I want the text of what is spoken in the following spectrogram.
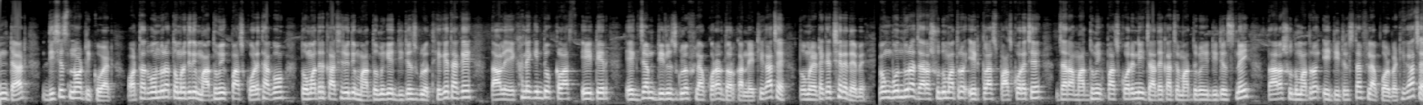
inter this is not required অর্থাৎ বন্ধুরা, তোমরা যদি মাধ্যমিক পাস করে থাকো, তোমাদের কাছে যদি মাধ্যমিকের ডিটেলসগুলো থেকে থাকে, তাহলে এখানে কিন্তু ক্লাস এইটের এক্সাম ডিটেলসগুলো ফিল আপ করার দরকার নেই, ঠিক আছে? তোমরা এটাকে ছেড়ে দেবে। এবং বন্ধুরা, যারা শুধুমাত্র এইট ক্লাস পাস করেছে, যারা মাধ্যমিক পাস করেনি, যাদের কাছে মাধ্যমিক ডিটেলস নেই, তারা শুধুমাত্র এই ডিটেলসটা ফিল আপ করবে, ঠিক আছে?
